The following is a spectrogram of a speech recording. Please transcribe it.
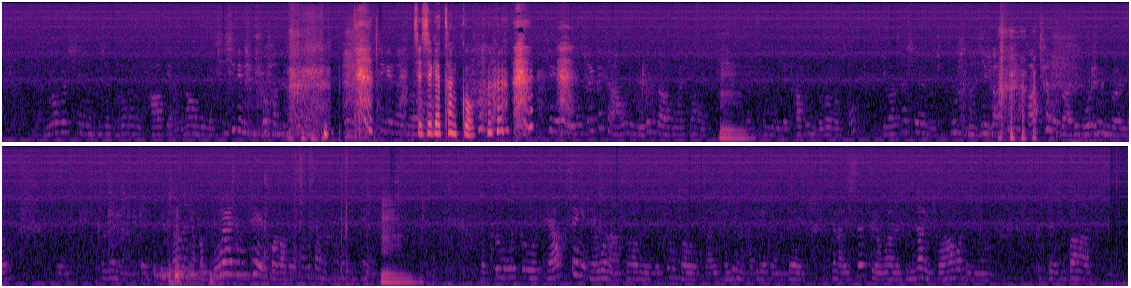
뭐 물어볼 수 있는 곳에 물어봐도 답이 안 나오길래 지식인을 물어봤는데 지식인에서 지식의 창고. 지식인에서 우주의 끝에 아무도 모른다고 해서 음, 결국 이제 답은 못 얻었고 이건 사실 뭐 저뿐만 과학자들도 아직 모르는 걸로 네, 결론이 나는데 저는 약간 무의 상태일 거라고 상상을 하거든요. 음, 네, 그리고 또 대학생이 되고 나서는 이제 좀 더 많이 관심을 가지게 되는데 제가 SF 영화를 굉장히 좋아하거든요. 그때 누가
